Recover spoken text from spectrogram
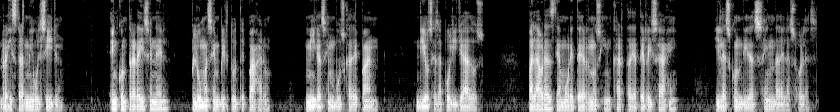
Registrad mi bolsillo. Encontraréis en él plumas en virtud de pájaro, migas en busca de pan, dioses apolillados, palabras de amor eterno sin carta de aterrizaje y la escondida senda de las olas.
